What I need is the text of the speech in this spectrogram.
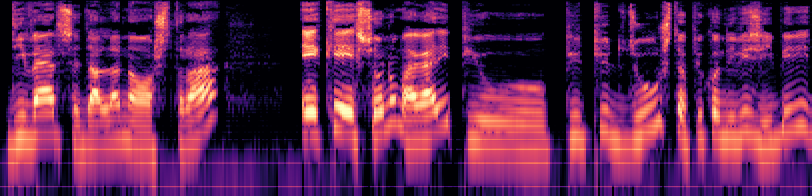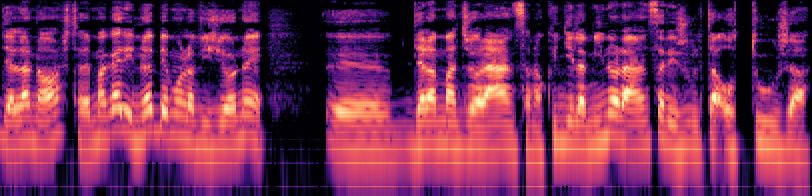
diverse dalla nostra e che sono magari più, più, più giuste o più condivisibili della nostra e magari noi abbiamo la visione eh, della maggioranza, no? quindi la minoranza risulta ottusa.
